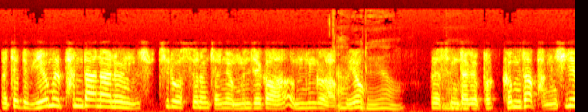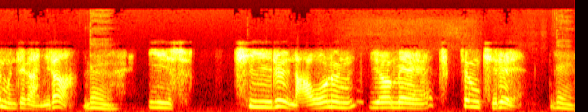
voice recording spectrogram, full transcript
어쨌든 위험을 판단하는 수치로서는 전혀 문제가 없는 것 같고요. 아, 그래요? 그렇습니다. 음. 검사 방식의 문제가 아니라 네. 이 수치를 나오는 위험의 측정치를 네.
